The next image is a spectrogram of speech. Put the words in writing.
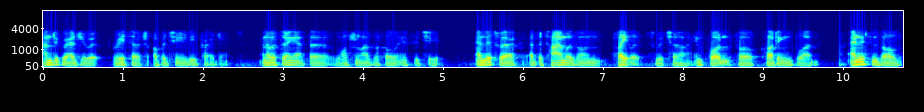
Undergraduate Research Opportunity Project. And I was doing it at the Eliza Hall Institute. And this work at the time was on platelets, which are important for clotting blood. And this involved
